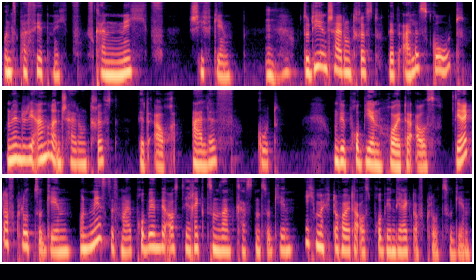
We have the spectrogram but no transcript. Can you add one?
uns passiert nichts. Es kann nichts schiefgehen. Mhm. Ob du die Entscheidung triffst, wird alles gut. Und wenn du die andere Entscheidung triffst, wird auch alles gut. Und wir probieren heute aus, direkt auf Klo zu gehen. Und nächstes Mal probieren wir aus, direkt zum Sandkasten zu gehen. Ich möchte heute ausprobieren, direkt auf Klo zu gehen.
